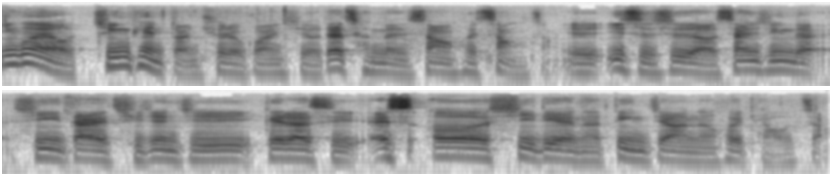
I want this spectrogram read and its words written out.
因为有晶片短缺的关系哦，在成本上会上涨，也意思是哦，三星的新一代旗舰机 Galaxy S 二二系列呢，定价呢会调涨，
